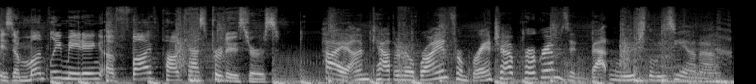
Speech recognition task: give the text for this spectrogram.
is a monthly meeting of five podcast producers. Hi, I'm Katherine O'Brien from Branch Out Programs in Baton Rouge, Louisiana.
